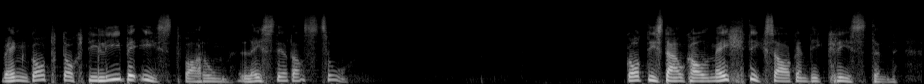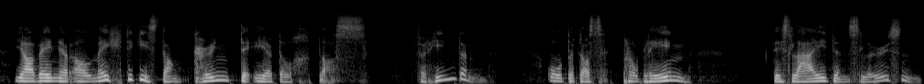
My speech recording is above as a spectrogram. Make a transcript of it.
Wenn Gott doch die Liebe ist, warum lässt er das zu? Gott ist auch allmächtig, sagen die Christen. Ja, wenn er allmächtig ist, dann könnte er doch das verhindern oder das Problem des Leidens lösen.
